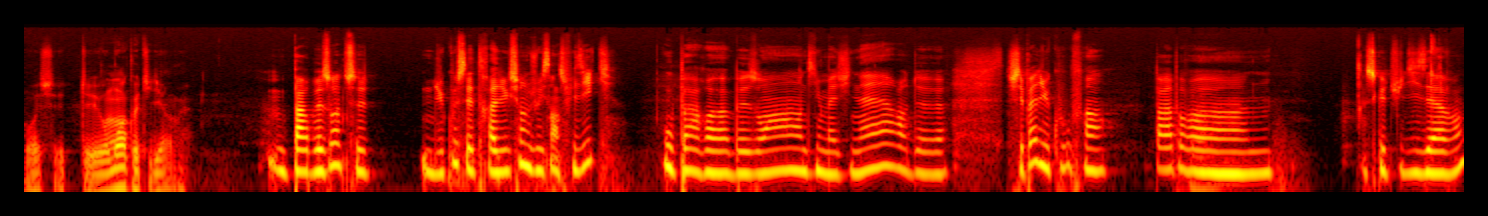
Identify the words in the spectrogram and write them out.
ouais, c'était au moins quotidien. ouais. par besoin de ce... Du coup, cette traduction de jouissance physique? Ou par besoin d'imaginaire de... Je sais pas du coup, enfin, par rapport à ce que tu disais avant?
